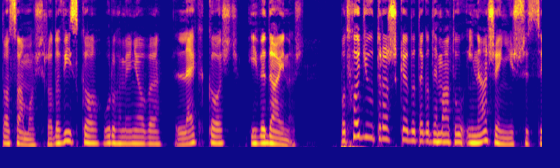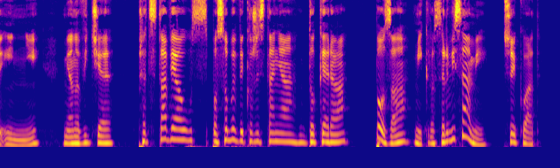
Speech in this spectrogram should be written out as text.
to samo środowisko uruchomieniowe, lekkość i wydajność. Podchodził troszkę do tego tematu inaczej niż wszyscy inni, mianowicie przedstawiał sposoby wykorzystania Dockera poza mikroserwisami. Przykład,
